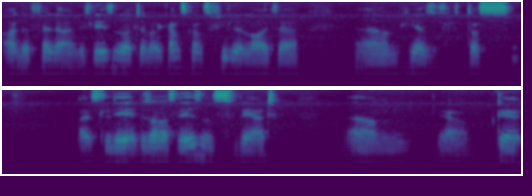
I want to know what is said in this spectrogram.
alle Fälle eigentlich lesen sollte, weil ganz, ganz viele Leute ähm, hier das als le besonders lesenswert ähm, ja, ge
